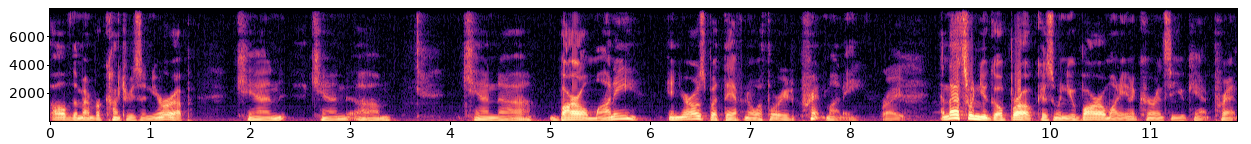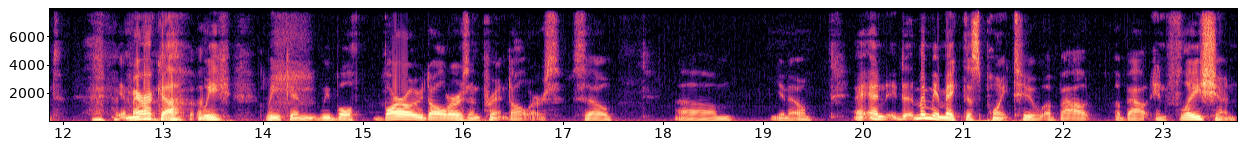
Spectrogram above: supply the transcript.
all of the member countries in Europe can can um, can uh, borrow money in euros, but they have no authority to print money. Right. And that's when you go broke, because when you borrow money in a currency you can't print. America, we we can we both borrow dollars and print dollars. So, um, you know, and, and let me make this point too about about inflation.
